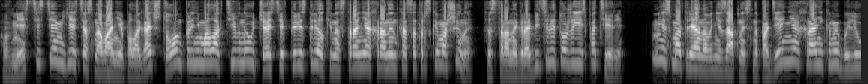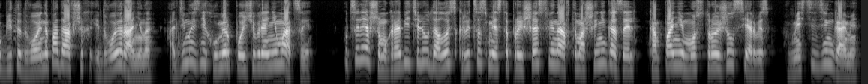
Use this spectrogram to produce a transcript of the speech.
Вместе с тем, есть основания полагать, что он принимал активное участие в перестрелке на стороне охраны инкассаторской машины. Со стороны грабителей тоже есть потери. Несмотря на внезапность нападения, охранниками были убиты двое нападавших и двое ранено. Один из них умер позже в реанимации. Уцелевшему грабителю удалось скрыться с места происшествия на автомашине «Газель» компании «Мостройжилсервис» вместе с деньгами.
